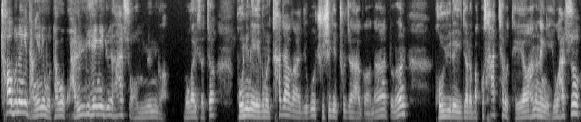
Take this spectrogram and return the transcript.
처분 행위 당연히 못하고 관리 행위 중에서 할 수 없는 거. 뭐가 있었죠? 본인의 예금을 찾아가지고 주식에 투자하거나 또는 고율의 이자를 받고 사채로 대여하는 행위 이거 할 수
